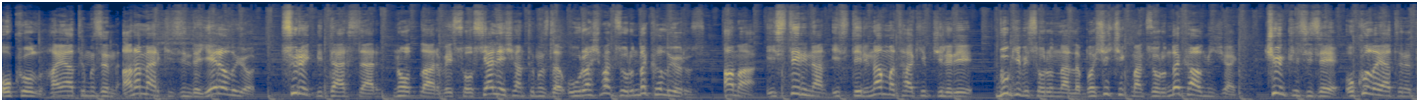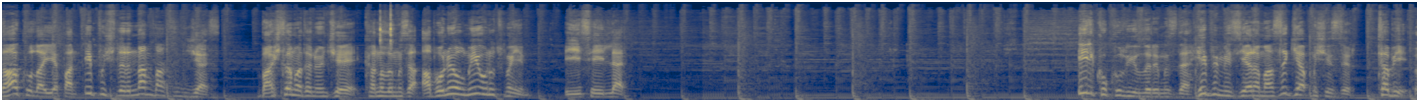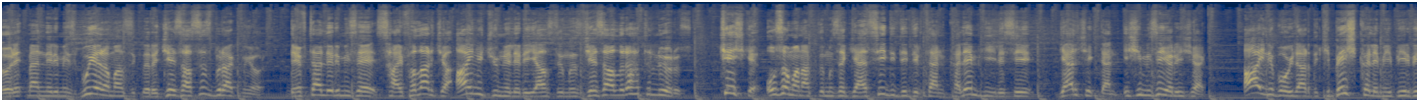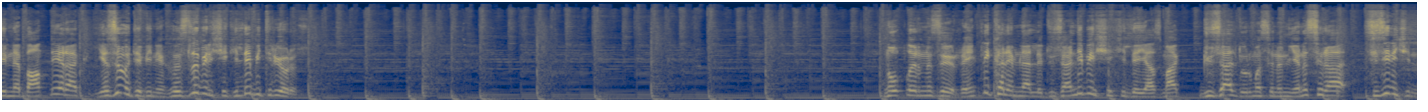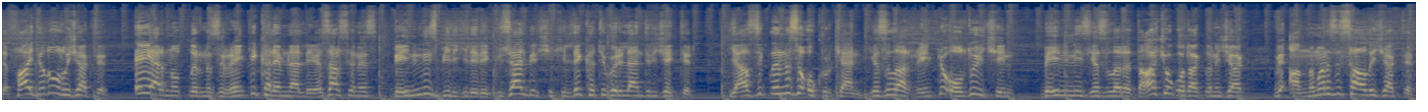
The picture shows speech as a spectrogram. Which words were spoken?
Okul hayatımızın ana merkezinde yer alıyor. Sürekli dersler, notlar ve sosyal yaşantımızla uğraşmak zorunda kalıyoruz. Ama ister inan ister inanma takipçileri bu gibi sorunlarla başa çıkmak zorunda kalmayacak. Çünkü size okul hayatını daha kolay yapan ipuçlarından bahsedeceğiz. Başlamadan önce kanalımıza abone olmayı unutmayın. İyi seyirler. İlkokul yıllarımızda hepimiz yaramazlık yapmışızdır. Tabi öğretmenlerimiz bu yaramazlıkları cezasız bırakmıyor. Defterlerimize sayfalarca aynı cümleleri yazdığımız cezaları hatırlıyoruz. Keşke o zaman aklımıza gelseydi dedirten kalem hilesi gerçekten işimize yarayacak. Aynı boylardaki 5 kalemi birbirine bantlayarak yazı ödevini hızlı bir şekilde bitiriyoruz. Notlarınızı renkli kalemlerle düzenli bir şekilde yazmak, güzel durmasının yanı sıra sizin için de faydalı olacaktır. Eğer notlarınızı renkli kalemlerle yazarsanız beyniniz bilgileri güzel bir şekilde kategorilendirecektir. Yazdıklarınızı okurken yazılar renkli olduğu için beyniniz yazılara daha çok odaklanacak ve anlamanızı sağlayacaktır.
